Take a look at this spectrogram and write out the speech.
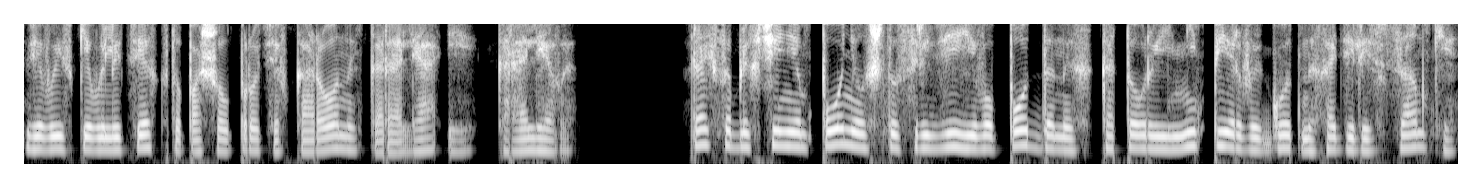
где выискивали тех, кто пошел против короны, короля и королевы. Райх с облегчением понял, что среди его подданных, которые не первый год находились в замке,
